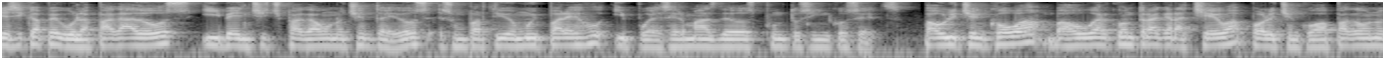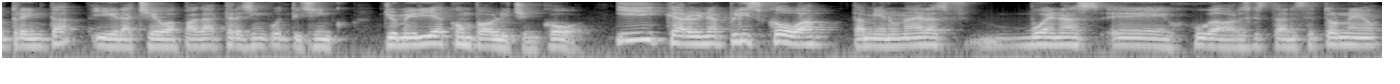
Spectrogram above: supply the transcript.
Jessica Pegula paga 2 y Bencic paga 1.82. Es un partido muy parejo y puede ser más de 2.5 sets. Paulichenkova va a jugar contra Gracheva. Paulichenkova paga 1.30 y Gracheva paga 3.55. Yo me iría con Paulichenkova. Y Carolina Pliskova, también una de las buenas eh, jugadoras que está en este torneo,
